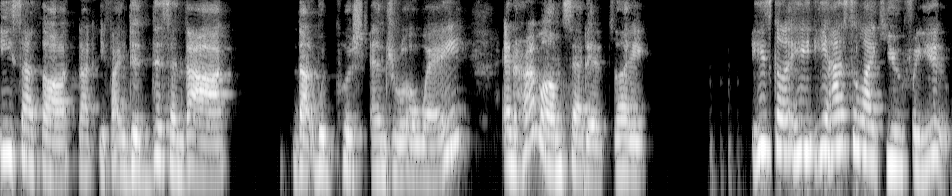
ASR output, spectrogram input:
Issa thought that if I did this and that, that would push Andrew away. And her mom said it like, he's gonna, he, he has to like you for you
